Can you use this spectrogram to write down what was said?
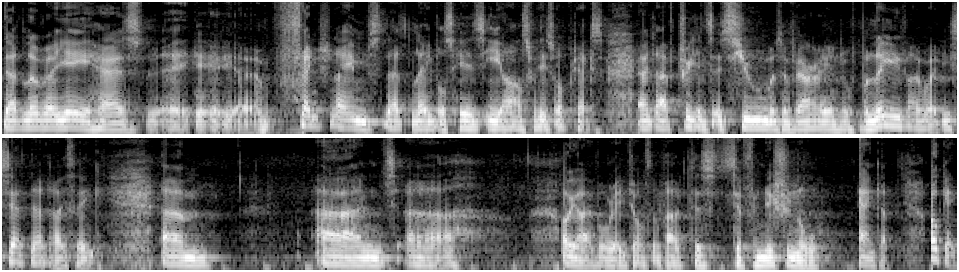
that Leverrier has uh, uh, French names that labels his ERs for these objects. And I've treated assume as a variant of believe. I've already said that, I think. Um, and, uh, oh yeah, I've already talked about this definitional anchor. Okay,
